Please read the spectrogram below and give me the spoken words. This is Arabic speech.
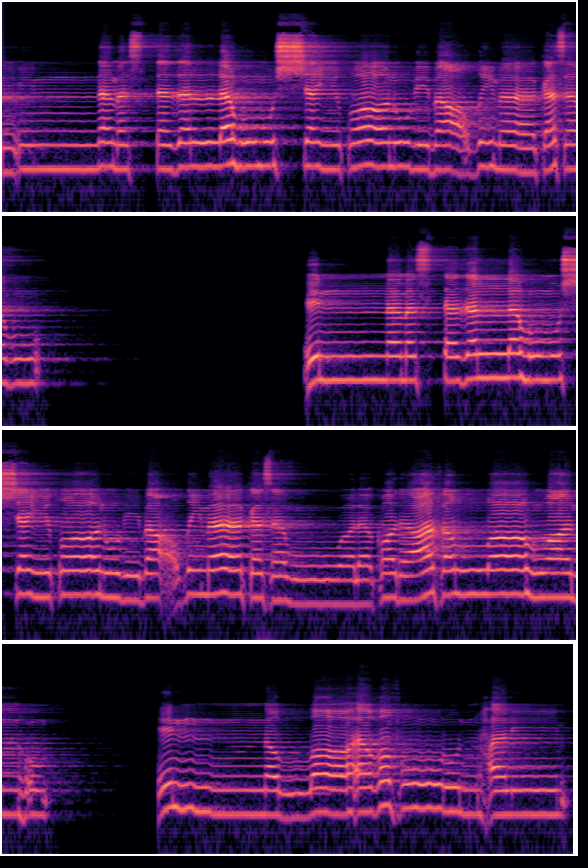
إنما استزلهم الشيطان ببعض ما كسبوا إنما استزلهم الشيطان ببعض ما كسبوا ولقد عفا الله عنهم إن الله غفور حليم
